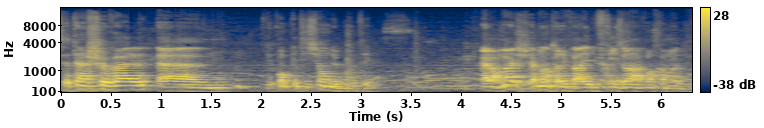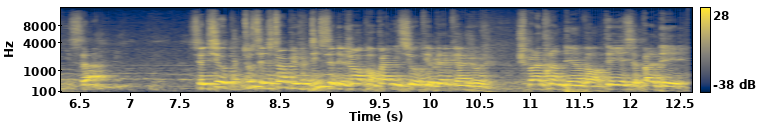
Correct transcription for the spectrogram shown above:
C'est un cheval euh, de compétition de beauté. Alors moi, j'ai jamais entendu parler du frison avant qu'on m'a dit ça. toutes ces histoires que je vous dis, c'est des gens en campagne ici au Québec. Hein, je ne suis pas en train d'inventer, ce pas des,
